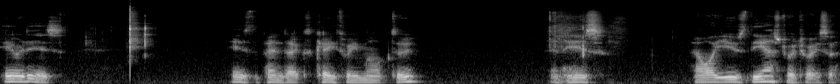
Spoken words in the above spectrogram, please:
here it is. Here's the Pentax K3 Mark II and here's how I use the Astro Tracer.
